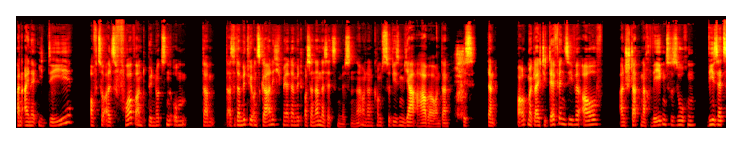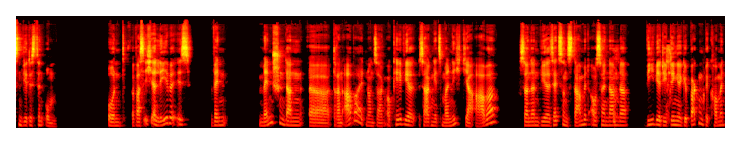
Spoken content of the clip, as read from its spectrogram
an einer Idee oft so als Vorwand benutzen, um dann, also damit wir uns gar nicht mehr damit auseinandersetzen müssen. Ne? Und dann kommt es zu diesem Ja, aber und dann ist, dann baut man gleich die Defensive auf, anstatt nach Wegen zu suchen, wie setzen wir das denn um? Und was ich erlebe ist, wenn Menschen dann äh, dran arbeiten und sagen, okay, wir sagen jetzt mal nicht ja, aber, sondern wir setzen uns damit auseinander, wie wir die Dinge gebacken bekommen,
